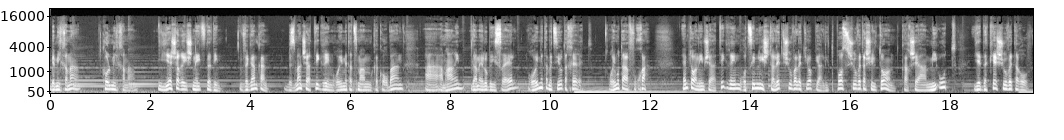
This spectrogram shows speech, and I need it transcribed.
במלחמה, כל מלחמה, יש הרי שני צדדים. וגם כאן, בזמן שהטיגרים רואים את עצמם כקורבן, האמהרים, גם אלו בישראל, רואים את המציאות אחרת. רואים אותה הפוכה. הם טוענים שהטיגרים רוצים להשתלט שוב על אתיופיה, לתפוס שוב את השלטון, כך שהמיעוט ידכא שוב את הרוב.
